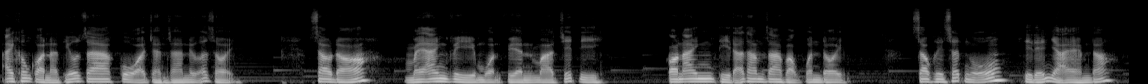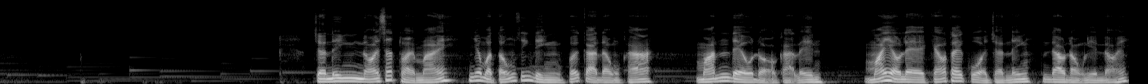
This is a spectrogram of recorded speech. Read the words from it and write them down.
Anh không còn là thiếu gia của Trần Gia nữa rồi. Sau đó, mấy anh vì muộn phiền mà chết đi. Còn anh thì đã tham gia vào quân đội. Sau khi xuất ngũ thì đến nhà em đó. Trần Ninh nói rất thoải mái, nhưng mà Tống Dính Đình với cả Đồng Kha, mắt đều đỏ cả lên. Má hiểu lệ kéo tay của Trần Ninh, đào động liền nói.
